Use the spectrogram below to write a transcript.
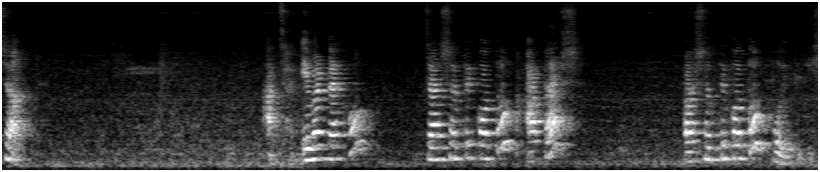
সাত। আচ্ছা এবার দেখো, চার সাথে কত? আঠাশ। পাঁচ সাথে কত? পঁয়ত্রিশ।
